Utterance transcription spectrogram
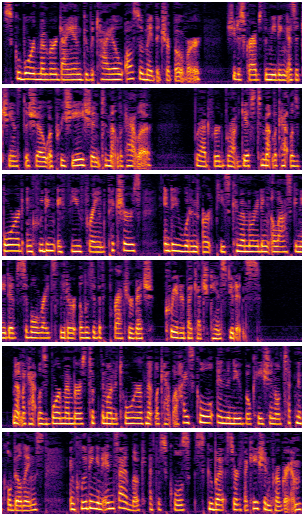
School board member Diane Gubatayo also made the trip over. She describes the meeting as a chance to show appreciation to Metlakatla. Bradford brought gifts to Metlakatla's board, including a few framed pictures and a wooden art piece commemorating Alaska Native civil rights leader Elizabeth Peratrovich, created by Ketchikan students. Metlakatla's board members took them on a tour of Metlakatla High School and the new vocational technical buildings, including an inside look at the school's scuba certification program.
